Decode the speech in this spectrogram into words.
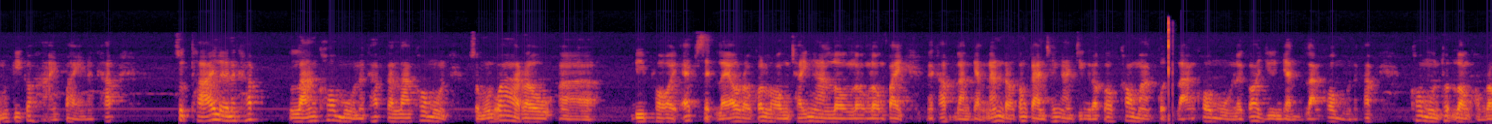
เมื่อกี้ก็หายไปนะครับ สุดท้ายเลยนะครับ ล้างข้อมูลนะครับ การล้างข้อมูล สมมุติว่าเราอ่า deploy แอปเสร็จแล้วเราก็ลองใช้งานลองลองลองไปนะครับ หลังจากนั้นเราต้องการใช้งานจริง เราก็เข้ามากดล้างข้อมูล แล้วก็ยืนยันล้างข้อมูลนะครับ ข้อมูลทดลองของเรา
